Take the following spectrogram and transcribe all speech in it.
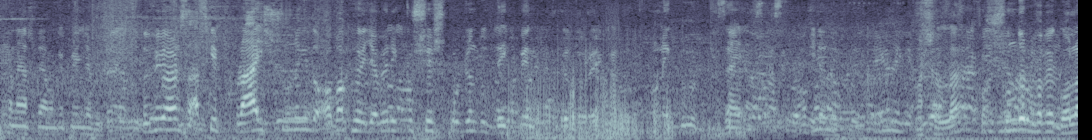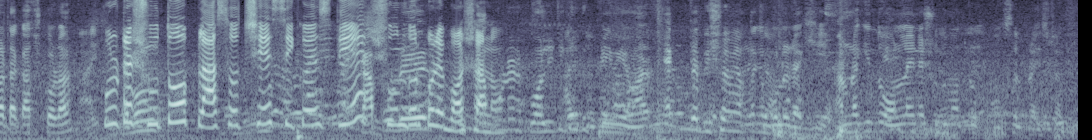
এখানে আসলে আমাকে পেয়ে যাবেন। তো ভিউয়ার্স আজকে প্রাইস শুনে কিন্তু অবাক হয়ে যাবেন একটু শেষ পর্যন্ত দেখবেন ভেতরে অনেকগুলো ডিজাইন আছে এটা দেখবেন মাশাল্লাহ খুব সুন্দরভাবে গলাটা কাজ করা পুরোটা সুতো প্লাস হচ্ছে সিকোয়েন্স দিয়ে সুন্দর করে বসানো। কাপড়ের কোয়ালিটি কিন্তু প্রিমিয়াম আর একটা বিষয় আমি আপনাকে বলে রাখি আমরা কিন্তু অনলাইনে শুধুমাত্র হোলসেল প্রাইসটা দিই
